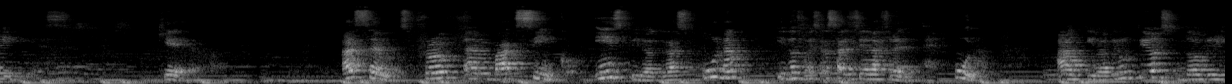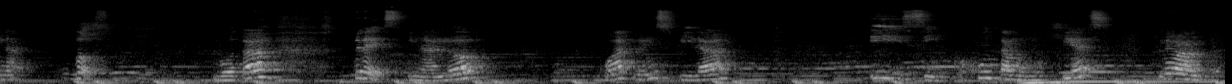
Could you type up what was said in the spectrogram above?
ladies. Quiero. Hacemos front and back 5. Inspiro atrás una y dos veces hacia la frente. 1. Activa glúteos, doblina. dos Bota. tres Inhalo. 4. Inspira. Y 5. Juntamos los pies. Levanto.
